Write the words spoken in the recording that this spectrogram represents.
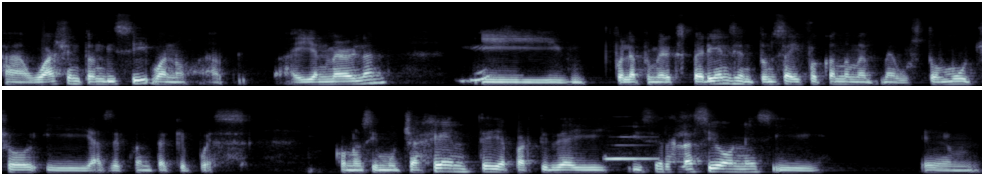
a Washington, D.C., bueno, ahí en Maryland. Y fue la primera experiencia, entonces ahí fue cuando me, me gustó mucho y haz de cuenta que pues conocí mucha gente y a partir de ahí hice relaciones y em,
